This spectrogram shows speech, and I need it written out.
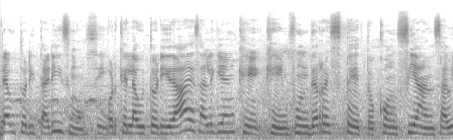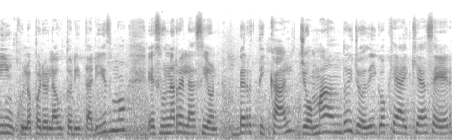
De autoritarismo, sí. porque la autoridad es alguien que, que infunde respeto, confianza, vínculo, pero el autoritarismo es una relación vertical, yo mando y yo digo que hay que hacer,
